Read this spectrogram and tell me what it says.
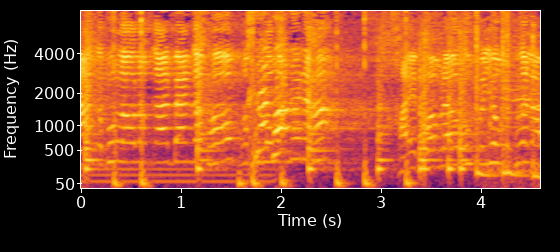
นานกับพวกเราลังการแบนครับผมขอบคุณทุกคนด้วยนะฮะใครพร้อมแล้วลุกไปยกเพื่อนเรา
